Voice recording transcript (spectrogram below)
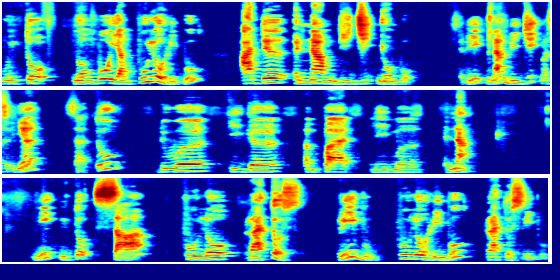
untuk nombor yang puluh ribu ada enam digit nombor. Jadi enam digit maksudnya satu, dua, tiga, empat, lima, enam. Ini untuk sa, puluh, ratus. Ribu, puluh ribu, ratus ribu.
